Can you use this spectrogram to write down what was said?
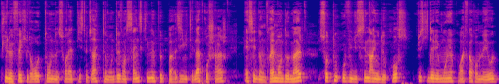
puis le fait qu'il retourne sur la piste directement devant Sainz qui ne peut pas éviter l'accrochage, et c'est donc vraiment dommage, surtout au vu du scénario de course, puisqu'il y avait moyen pour Alfa Romeo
